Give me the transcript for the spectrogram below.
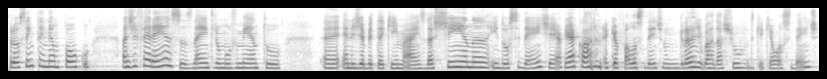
para você entender um pouco as diferenças né, entre o movimento é, LGBTQI, da China e do Ocidente. É, é claro né, que eu falo Ocidente num grande guarda-chuva do que, que é o Ocidente,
